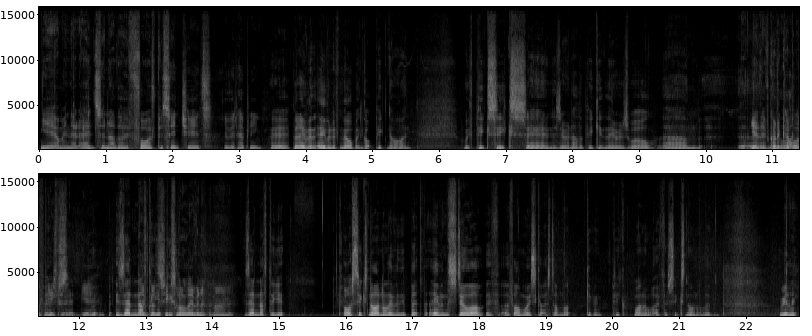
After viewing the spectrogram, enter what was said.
yeah, I mean that adds another five percent chance of it happening. Yeah, but even even if Melbourne got pick nine with pick six, and is there another pick in there as well? Um, Yeah, uh, they've got a couple of picks. round. Yeah. Is that enough They've to get six and eleven at the moment. Is that enough to get? Or six, nine, eleven. But even still, if, if I'm West Coast, I'm not giving pick one away for six, nine, eleven. Really?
